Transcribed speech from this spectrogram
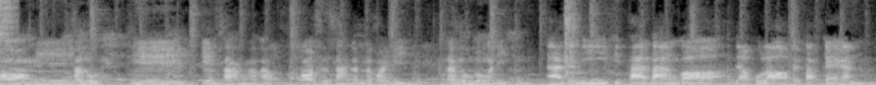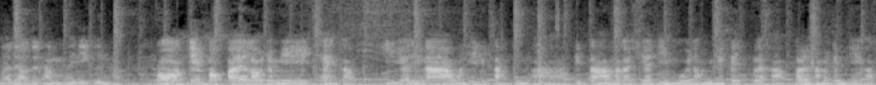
ก็มีสะดุด ที่เกมสามนะครับ ก็สื่อสารกันไม่ค่อยดี แต่รวมๆก็ดีขึ้น อาจจะมีผิดพลาดบ้างก็เดี๋ยวพวกเราเอาไปปรับแก้กัน แล้วเดี๋ยวจะทำให้ดีขึ้นครับ ก็เกมต่อไปเราจะมีแข่งกับอีอารีนาวันที่ 13 กุมภาติดตามแล้วก็เชียร์ทีมบุรีรัมย์ยูไนเต็ดด้วยครับ เราจะทำให้เต็มที่ครับ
